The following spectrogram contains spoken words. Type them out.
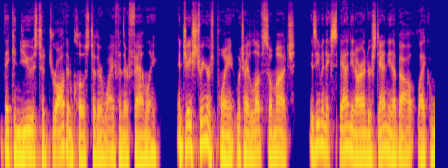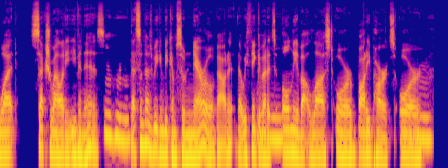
they can use to draw them close to their wife and their family. And Jay Stringer's point, which I love so much, is even expanding our understanding about like what sexuality even is. hmm That sometimes we can become so narrow about it that we think about it's Mhm. only about lust or body parts or Mhm.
